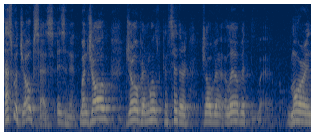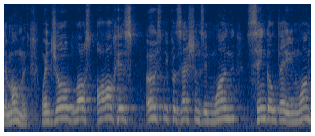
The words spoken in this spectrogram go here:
That's what Job says, isn't it? When Job, Job, and we'll consider Job a little bit more in a moment, when Job lost all his earthly possessions in one single day, in one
